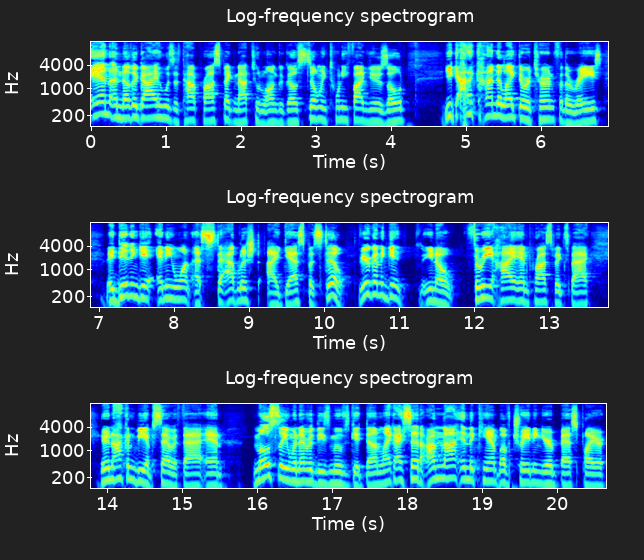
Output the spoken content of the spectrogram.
and another guy who was a top prospect not too long ago, still only 25 years old. You gotta kind of like the return for the Rays. They didn't get anyone established, I guess, but still, if you're gonna get, you know, three high end prospects back, you're not gonna be upset with that. And mostly whenever these moves get done, like I said, I'm not in the camp of trading your best player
